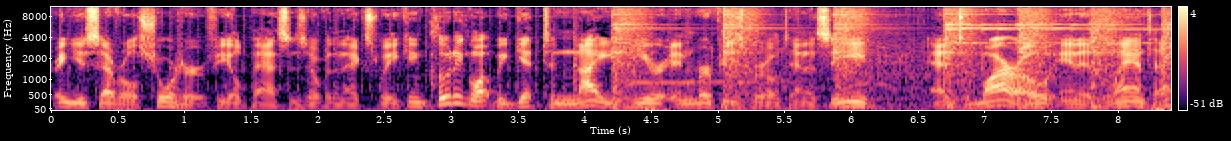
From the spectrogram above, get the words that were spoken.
bring you several shorter field passes over the next week, including what we get tonight here in Murfreesboro, Tennessee, and tomorrow in Atlanta.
